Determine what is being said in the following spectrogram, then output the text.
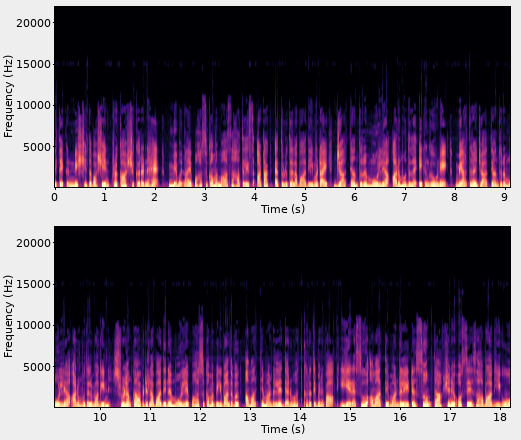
මෙතෙක් නිශ්චිත වශයෙන් වශයෙන් ප්‍රකාශ කර නැහැ. මෙම ණය පහසුකම මාස හතලිස් අටක් ඇතුළත ලබාදීමටයි ජාත්‍යන්තර මූල්‍ය අරමුදල එකඟ වුණේ. මේ අතර ජාත්‍යන්තර මූල්‍ය අරමුදල මගින් ශ්‍රී ලංකාවට ලබා දෙන මූල්‍ය පහසුකම පිළිබඳව අමාත්‍ය මණ්ඩලය දැනුවත් කර තිබෙනවා. ඊයේ රැසූ අමාත්‍ය මණ්ඩලයට සූම් තාක්ෂණය ඔස්සේ සහභාගී වූ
